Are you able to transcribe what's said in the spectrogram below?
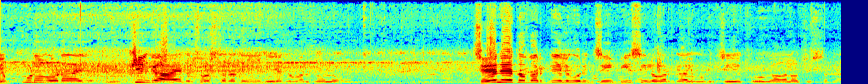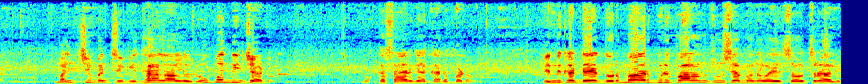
ఎప్పుడు కూడా ముఖ్యంగా ఆయన చూస్తున్నది ఈ నియోజకవర్గంలో చేనేత వర్గీయుల గురించి బీసీల వర్గాల గురించి ఎక్కువగా ఆలోచిస్తున్నాడు. మంచి మంచి విధానాలను రూపొందించాడు. ఒక్కసారిగా కనపడవు. ఎందుకంటే దుర్మార్గుడి పాలన చూసే మనం ఐదు సంవత్సరాలు.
